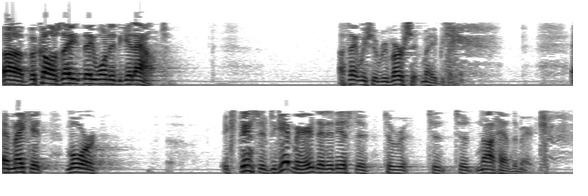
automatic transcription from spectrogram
uh, because they, they wanted to get out. I think we should reverse it maybe and make it more expensive to get married than it is to, to, to, to not have the marriage.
